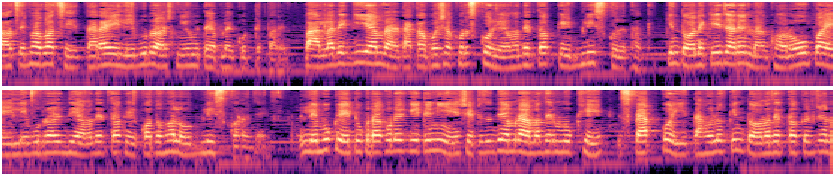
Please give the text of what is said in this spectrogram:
কালচে ভাব আছে, তারা এই লেবুর রস নিয়মিত অ্যাপ্লাই করতে পারেন পার্লারে গিয়ে আমরা টাকা পয়সা খরচ করে আমাদের ত্বককে ব্লিচ করে থাকি। কিন্তু অনেকেই জানেন না, ঘরোয়া উপায়ে লেবুর রস দিয়ে আমাদের ত্বকে কত ভালো ব্লিচ করা যায়। লেবুকে টুকরা করে কেটে নিয়ে সেটা যদি আমরা আমাদের মুখে স্ক্রাব করি, তাহলেও কিন্তু আমাদের ত্বকের জন্য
